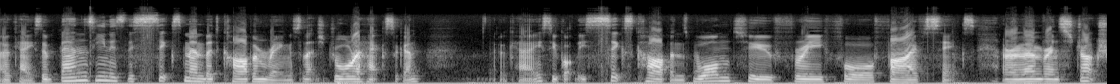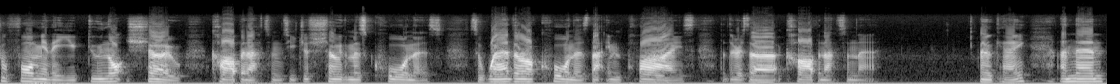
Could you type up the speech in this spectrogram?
Okay, so benzene is this six-membered carbon ring, so let's draw a hexagon. Okay, so you've got these six carbons, one, two, three, four, five, six. And remember, in structural formulae, you do not show carbon atoms, you just show them as corners. So where there are corners, that implies that there is a carbon atom there. Okay, and then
